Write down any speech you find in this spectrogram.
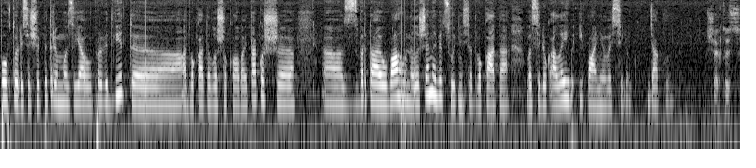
Повторюся, що підтримую заяву про відвід адвоката Лошакова, і також звертаю увагу не лише на відсутність адвоката Василюк, але й і пані Василюк. Дякую. Ще хтось?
